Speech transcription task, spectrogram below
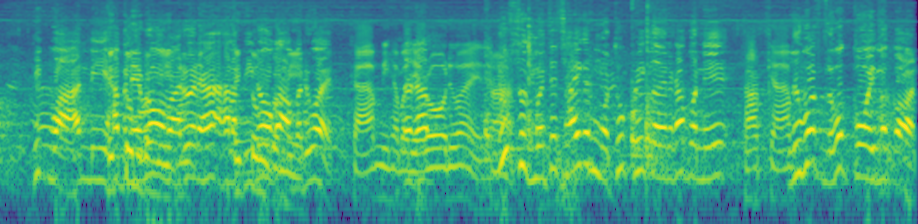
กพริกหวานมีฮาบาเนโร่มาด้วยนะฮะฮาลาปิโน่ก็เอามาด้วย ครับ มีฮาบาเนโร่ด้วยนะครับรู้สึกเหมือนจะใช้กันหมดทุกพริกเลยนะครับวันนี้ ครับครับหรือว่าหรือว่าโกยมาก่อน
